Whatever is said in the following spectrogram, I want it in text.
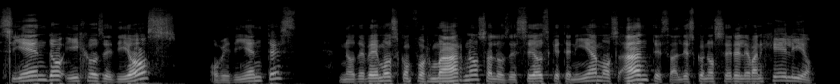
Siendo hijos de Dios, obedientes, no debemos conformarnos a los deseos que teníamos antes al desconocer el Evangelio,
